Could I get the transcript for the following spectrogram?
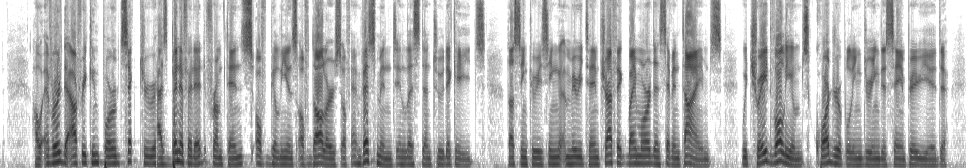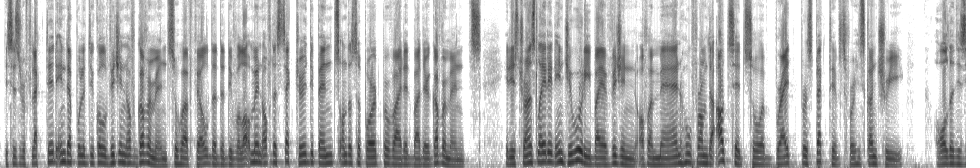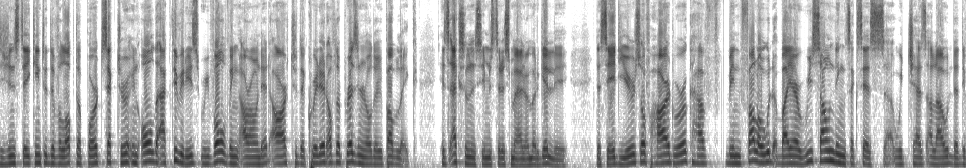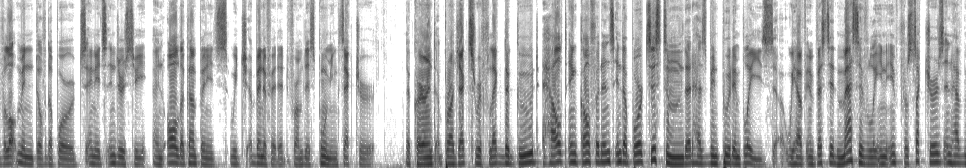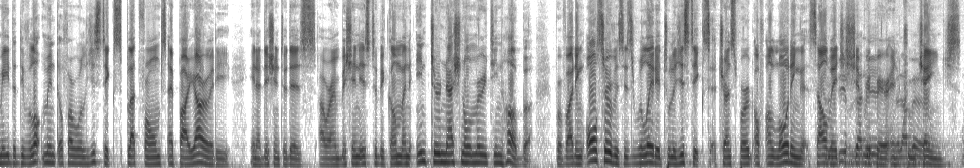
However, the African port sector has benefited from tens of billions of dollars of investment in less than two decades, thus increasing maritime traffic by more than seven times, with trade volumes quadrupling during the same period. This is reflected in the political vision of governments who have felt that the development of the sector depends on the support provided by their governments. It is translated in Djibouti by a vision of a man who from the outset saw bright perspectives for his country. All the decisions taken to develop the port sector and all the activities revolving around it are to the credit of the President of the Republic, His Excellency Mr. Ismail Omar Guelleh. The said years of hard work have been followed by a resounding success uh, which has allowed the development of the ports and its industry and all the companies which benefited from this booming sector. The current projects reflect the good health and confidence in the port system that has been put in place. We have invested massively in infrastructures and have made the development of our logistics platforms a priority. In addition to this, our ambition is to become an international maritime hub, providing all services related to logistics, transport of unloading, salvage, ship repair, and crew change.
